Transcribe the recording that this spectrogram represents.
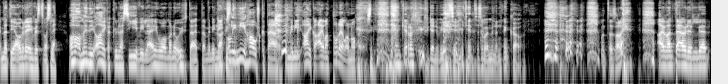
en mä tiedä, onko ne ihmiset vaan silleen, oh, meni aika kyllä siivillä, ei huomannut yhtään, että meni niin, kaksi oli niin hauska tämä, että meni aika aivan todella nopeasti. Sä kerroit yhden vitsin, miten se voi mennä näin kauan. Mutta se oli aivan täydellinen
